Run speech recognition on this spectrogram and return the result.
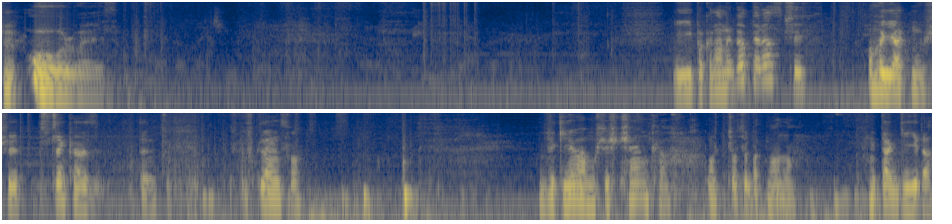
Hmm, Always. I pokonamy go teraz, czy... O, jak mu się szczęka z... ten... wklęsło. Wygięła mu się szczęka od ciosu Batmana. I tak gira.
